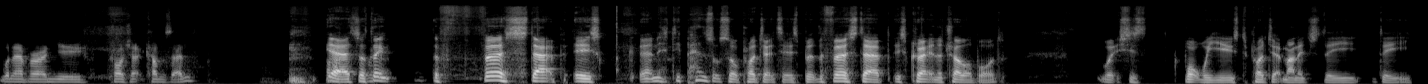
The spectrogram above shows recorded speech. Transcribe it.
whenever a new project comes in. Yeah, so I think the first step is, and it depends what sort of project it is, but the first step is creating the Trello board, which is what we use to project manage the the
